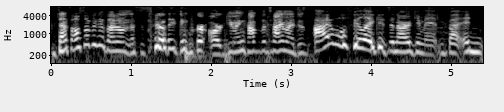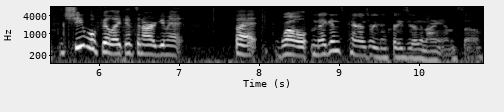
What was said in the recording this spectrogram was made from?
That's also because I don't necessarily think we're arguing half the time. I just I will feel like it's an argument, but and she will feel like it's an argument. But well, Megan's parents are even crazier than I am. So.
